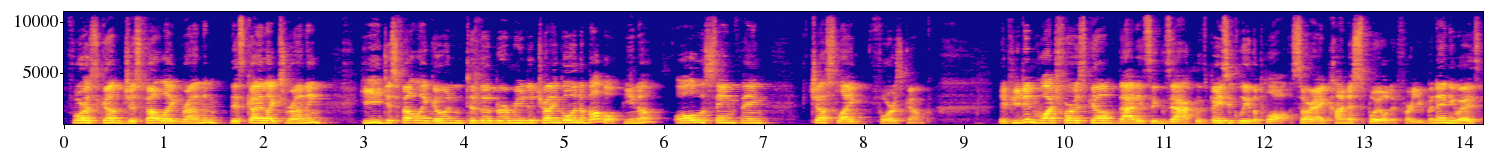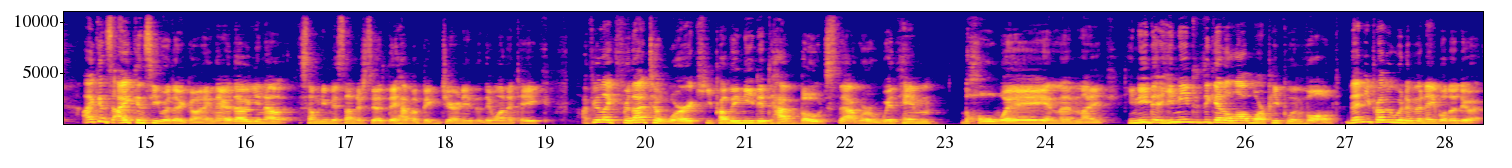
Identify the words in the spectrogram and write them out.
Forrest Gump just felt like running. This guy likes running. He just felt like going to the Bermuda Triangle in a bubble, you know? All the same thing, just like Forrest Gump. If you didn't watch Forrest Gump, that is exactly, it's basically the plot. Sorry, I kind of spoiled it for you. But anyways, I can, I can see where they're going there though, you know? Somebody misunderstood. They have a big journey that they want to take. I feel like for that to work, he probably needed to have boats that were with him the whole way and then like, he needed, he needed to get a lot more people involved. Then he probably would have been able to do it.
